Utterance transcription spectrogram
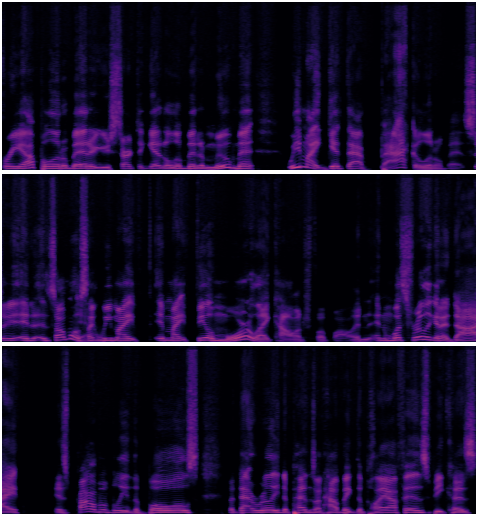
free up a little bit or you start to get a little bit of movement, we might get that back a little bit. So it, it's almost yeah. like we might, it might feel more like college football. And, and what's really going to die is probably the bowls, but that really depends on how big the playoff is because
